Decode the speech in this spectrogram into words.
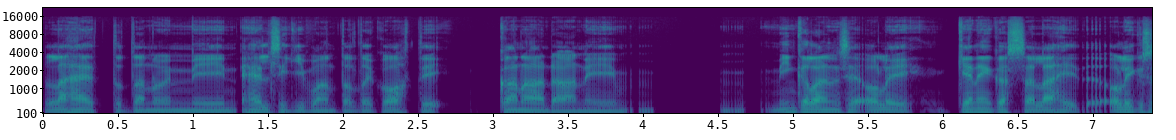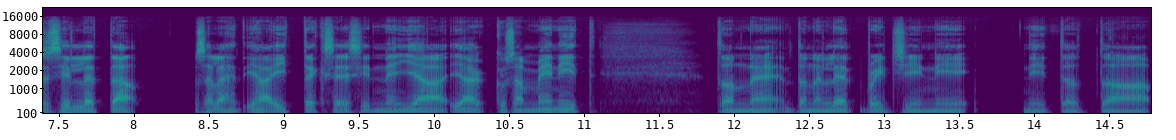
lähet tota noin niin Helsinki-Vantaalta kohti Kanadaa, niin minkälainen se oli? Kenen kanssa lähit? Oliko se sille, että sä lähdet ihan itsekseen sinne ja, ja kun sä menit tonne, tonne Lethbridgeen, niin, niin tota,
